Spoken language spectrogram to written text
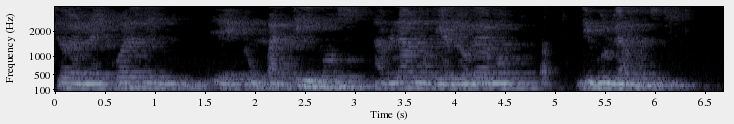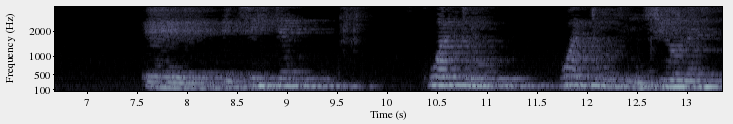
con el cual eh, compartimos, hablamos, dialogamos, divulgamos. Eh, existen cuatro, cuatro funciones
